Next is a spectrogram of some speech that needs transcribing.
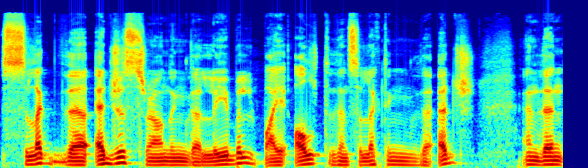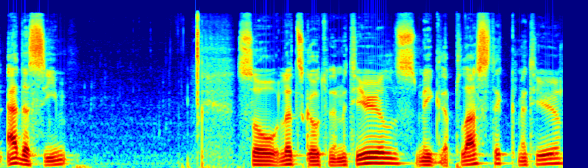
select the edges surrounding the label by alt then selecting the edge and then add a seam. So let's go to the materials make the plastic material.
